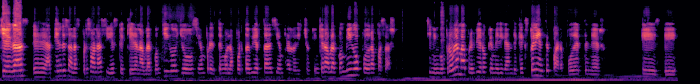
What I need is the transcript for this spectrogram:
llegas, eh, atiendes a las personas si es que quieren hablar contigo. Yo siempre tengo la puerta abierta, siempre lo he dicho, quien quiera hablar conmigo podrá pasar sin ningún problema. Prefiero que me digan de qué expediente para poder tener este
